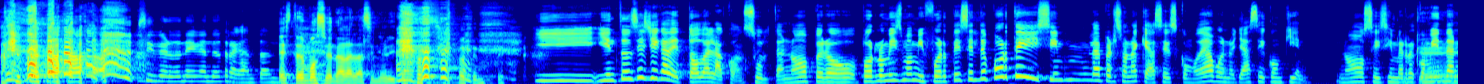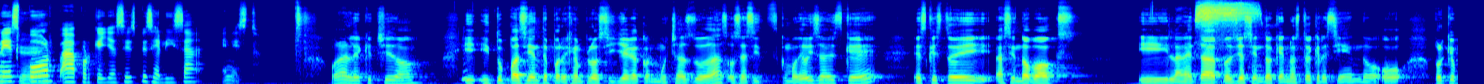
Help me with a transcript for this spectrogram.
sí, perdón, ahí me ando atragantando. Está emocionada la señorita. y, y, entonces llega de todo a la consulta, ¿no? Pero por lo mismo mi fuerte es el deporte y sí la persona que hace es como de, ah, bueno, ya sé con quién, ¿no? O sea, si me recomiendan es por, ah, porque ella se especializa en esto. Órale, qué chido. Y, y tu paciente, por ejemplo, si llega con muchas dudas, o sea, si como de hoy, ¿sabes qué? Es que estoy haciendo box y la neta, pues yo siento que no estoy creciendo. O, porque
